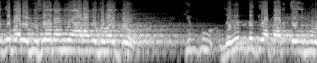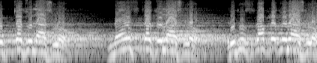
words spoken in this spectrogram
একেবারে বিছানা নিয়ে আরামে ঘুমাইতো কিন্তু যেদিন থেকে তার এই রূপটা চলে আসলো, মেন্সটা চলে আসলো, ঋতুস্রাবটা চলে আসলো,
